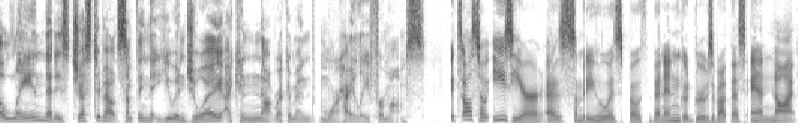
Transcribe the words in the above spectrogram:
a lane that is just about something that you enjoy, I cannot recommend more highly for moms. It's also easier as somebody who has both been in good grooves about this and not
